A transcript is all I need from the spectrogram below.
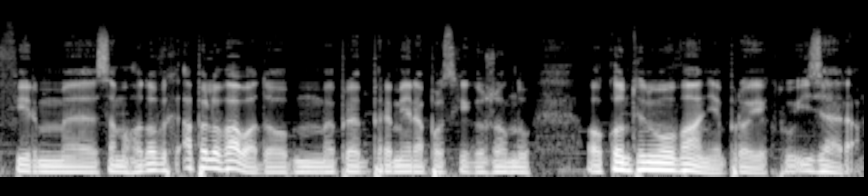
firm samochodowych apelowała do premiera polskiego rządu o kontynuowanie projektu Izera.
